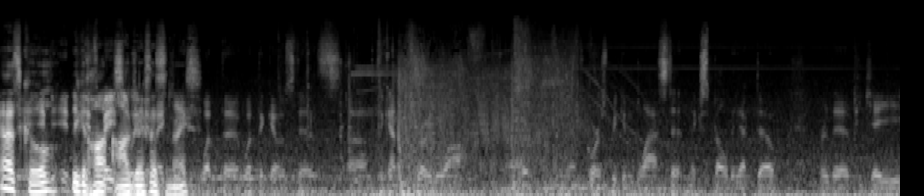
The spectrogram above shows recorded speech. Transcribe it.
That's cool. it- it- You can it's haunt objects, that's nice. What the what the ghost is um, to kind of throw you off. And then of course, we can blast it and expel the ecto or the PKE.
